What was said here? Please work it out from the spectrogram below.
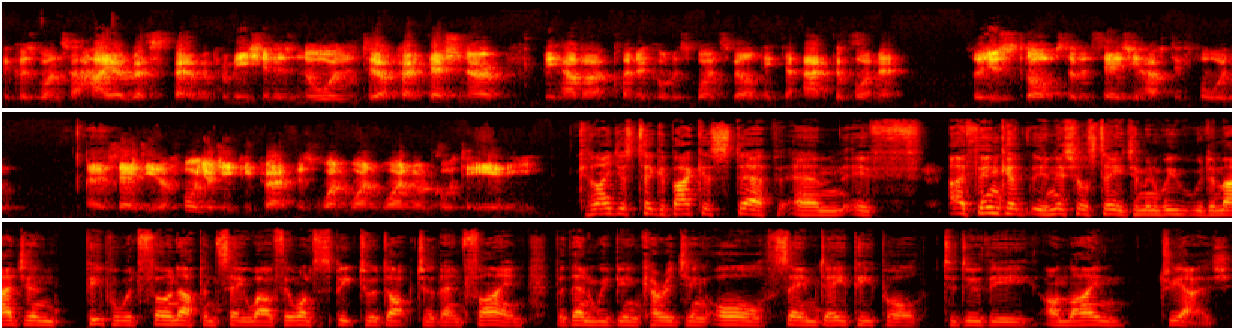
because once a higher risk bit of information is known to a practitioner, they have a clinical responsibility to act upon it. So it just stops them and says you have to phone. And it says either phone your GP practice 111 or go to A&E. Can I just take it back a step? Um, if I think at the initial stage, I mean, we would imagine people would phone up and say, well, if they want to speak to a doctor, then fine. But then we'd be encouraging all same day people to do the online triage.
